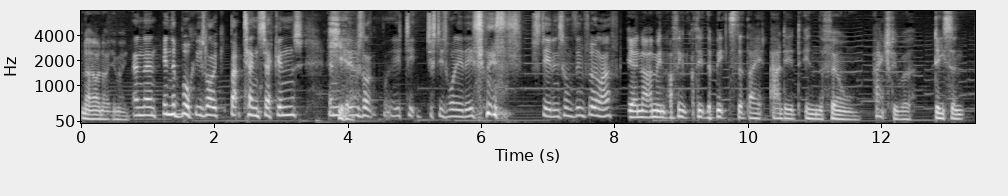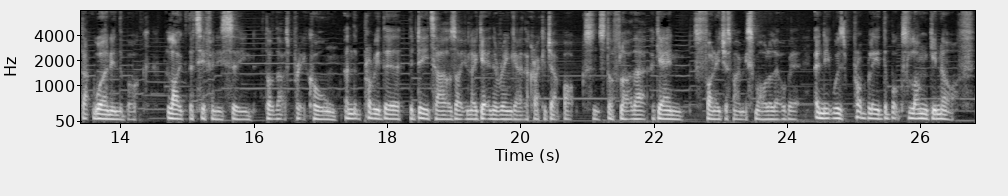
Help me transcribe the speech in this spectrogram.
no, I know what you mean. And then in the book, it's like about 10 seconds. And Yeah. it was like, it, it just is what it is. it's stealing something for a laugh. Yeah, no, I mean, I think I think the bits that they added in the film actually were decent that weren't in the book. Like the Tiffany scene, thought that was pretty cool, and the, probably the the details, like you know, getting the ring out of the Cracker Jack box and stuff like that. Again, it's funny, just made me smile a little bit. And it was probably the book's long enough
